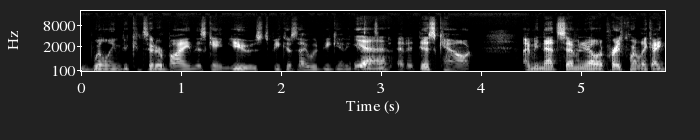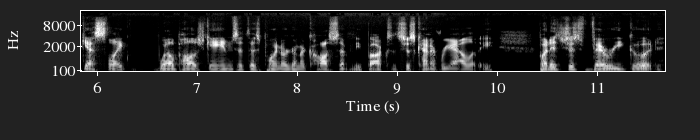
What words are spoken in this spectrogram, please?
willing to consider buying this game used because I would be getting Yeah. it at a discount. I mean, that seventy dollar price point, like I guess, like well polished games at this point are going to cost seventy bucks. It's just kind of reality, but it's just very good,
